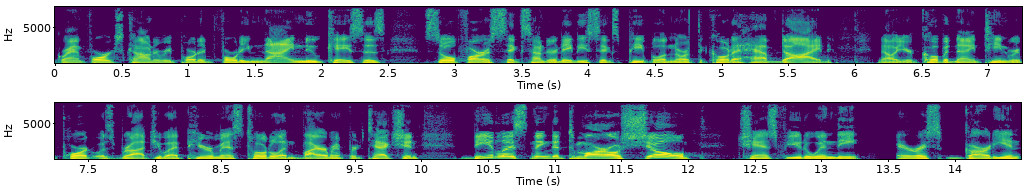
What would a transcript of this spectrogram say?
Grand Forks County reported 49 new cases. So far, 686 people in North Dakota have died. Now, your COVID 19 report was brought to you by Pure Total Environment Protection. Be listening to tomorrow's show. Chance for you to win the Eris Guardian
